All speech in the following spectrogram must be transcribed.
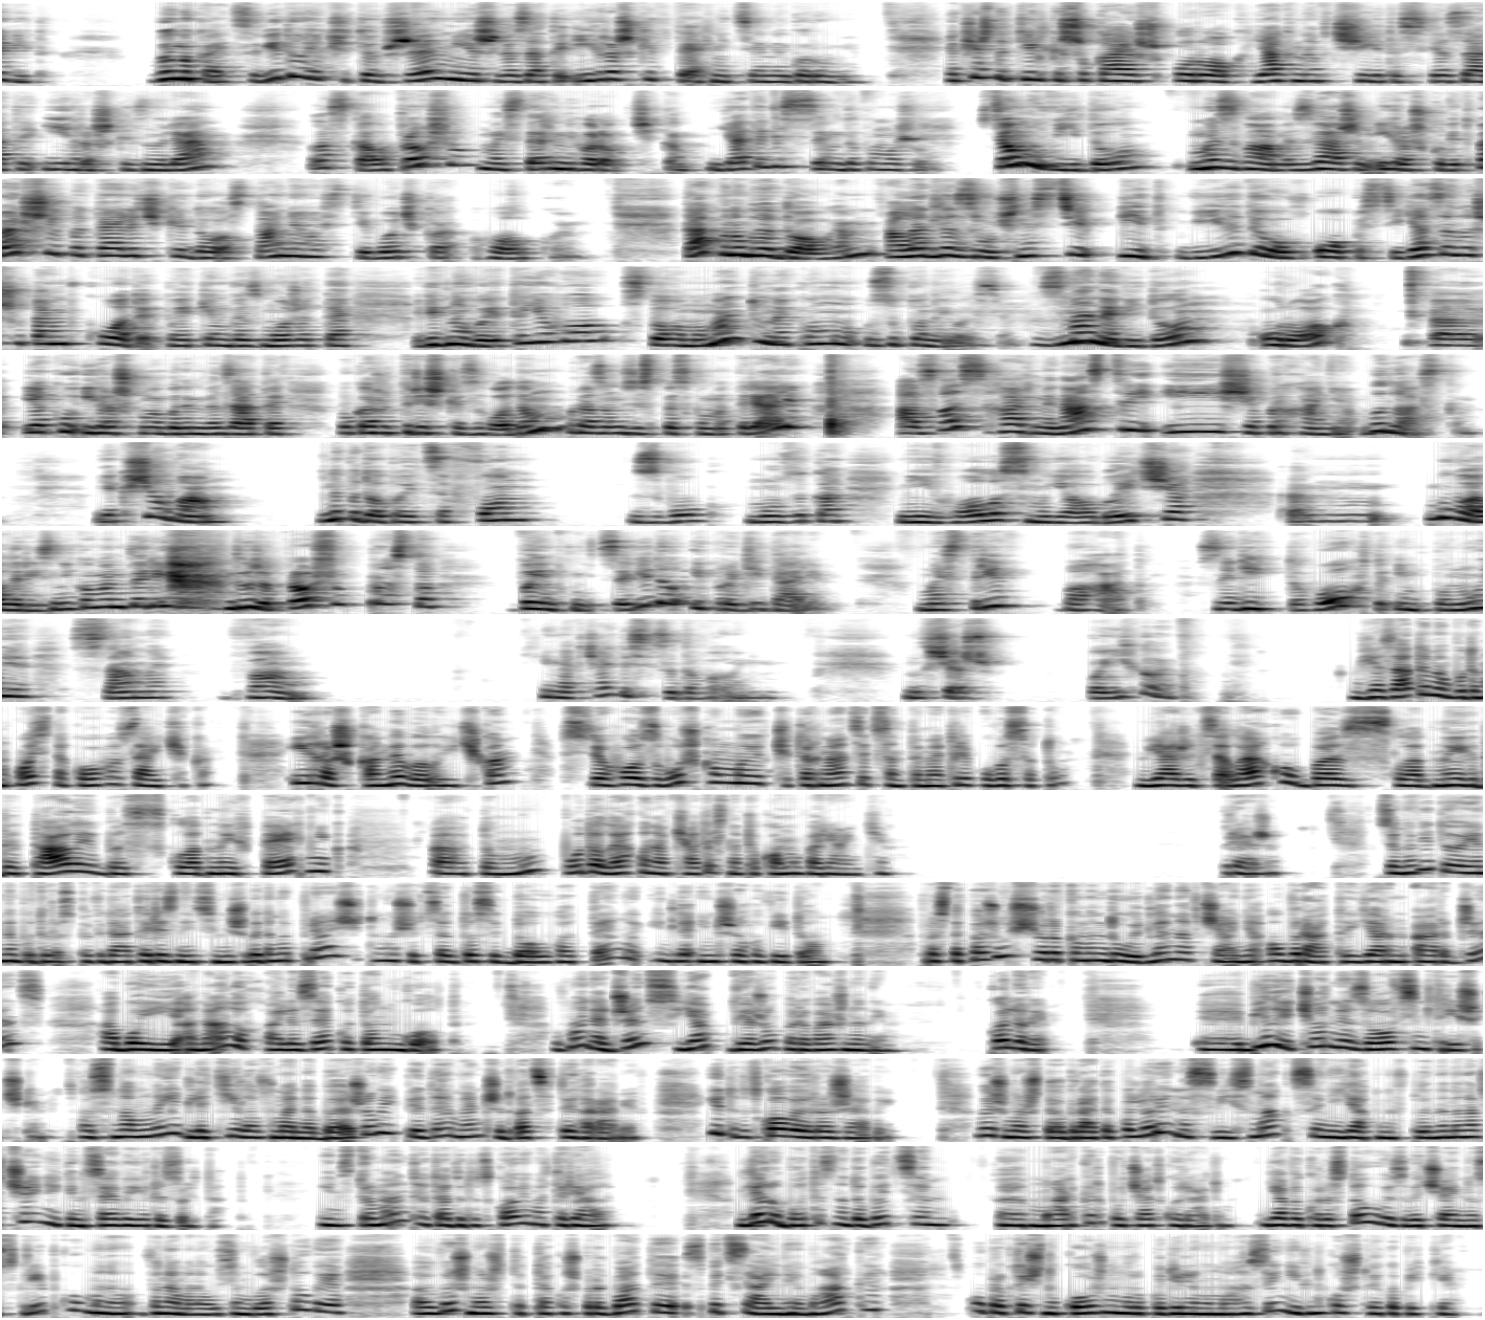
Привіт! Вимикай це відео, якщо ти вже вмієш в'язати іграшки в техніці амігурумі. Якщо ж ти тільки шукаєш урок, як навчитись в'язати іграшки з нуля, ласкаво прошу майстерні горобчика. Я тобі з цим допоможу. В цьому відео ми з вами зв'яжемо іграшку від першої петелечки до останнього стібочка голкою. Так, воно буде довге, але для зручності під відео в описі я залишу там коди, по яким ви зможете відновити його з того моменту, на якому зупинилися. З мене відео, урок. Е, Яку іграшку ми будемо в'язати, покажу трішки згодом разом зі списком матеріалів. А з вас гарний настрій і ще прохання. Будь ласка, якщо вам не подобається фон, звук, музика, мій голос, моє обличчя, ем, бували різні коментарі. Дуже прошу, просто вимкніть це відео і пройдіть далі. Майстрів багато. Знайдіть того, хто імпонує саме вам. І навчайтеся задоволенням. Ну що ж, поїхали? В'язати ми будемо ось такого зайчика. Іграшка невеличка, всього з вушками 14 см у висоту. В'яжеться легко, без складних деталей, без складних технік, е, тому буде легко навчатись на такому варіанті. Пряжа. В цьому відео я не буду розповідати різницю між видами пряжі, тому що це досить довга тема і для іншого відео. Просто кажу, що рекомендую для навчання обрати Yarn Art Jeans або її аналог Alize Cotton Gold. В мене джинс я в'яжу переважно ним. Кольори. Е, Білий і чорний зовсім трішечки. Основний для тіла в мене бежевий, піде менше 20 грамів, і додатковий рожевий. Ви ж можете обрати кольори на свій смак, це ніяк не вплине на навчання і кінцевий результат. Інструменти та додаткові матеріали. Для роботи знадобиться е, маркер початку ряду. Я використовую звичайну скріпку, вона мене усім влаштовує. Е, Ви ж можете також придбати спеціальний маркер у практично кожному рукодільному магазині, він коштує копійки.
